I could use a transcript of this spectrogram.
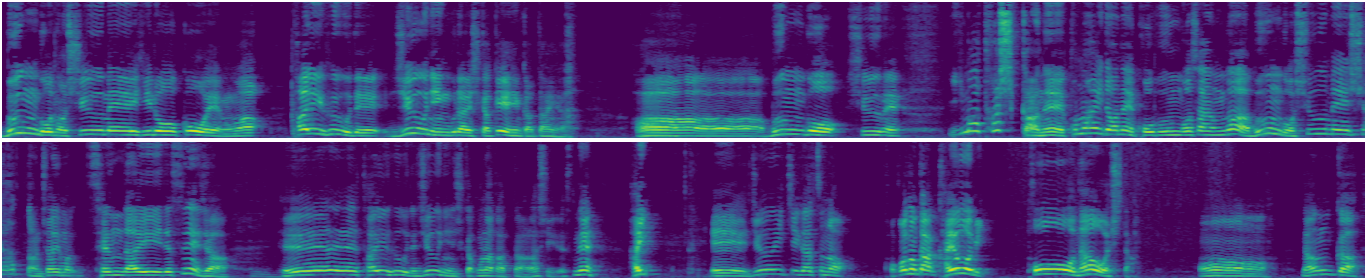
文語の襲名披露公演は、台風で10人ぐらいしかけえへんかったんや。ああ、文語襲名。今確かね、この間ね、小文吾さんが文語襲名しはったんちゃいま、仙台ですね、じゃあ。へえ、台風で10人しか来なかったらしいですね。はい。えー、11月の9日火曜日、戸を直した。あーなんか、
